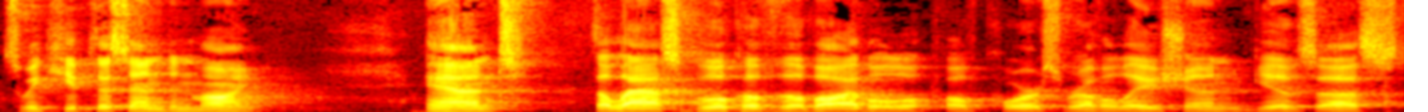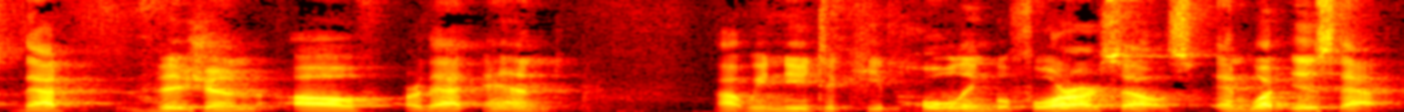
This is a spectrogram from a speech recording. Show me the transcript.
So we keep this end in mind. And the last book of the Bible, of course, Revelation, gives us that vision of, or that end. Uh, we need to keep holding before ourselves. And what is that?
